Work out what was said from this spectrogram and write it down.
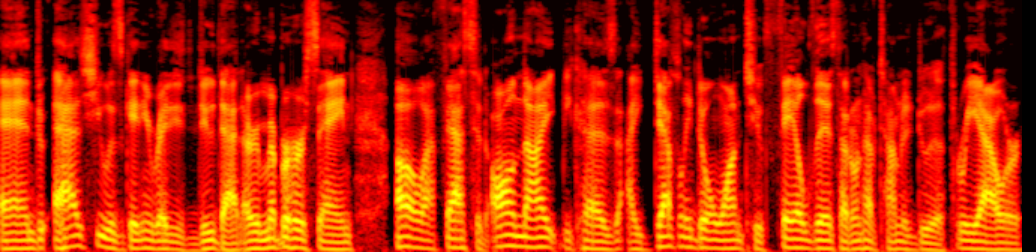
And as she was getting ready to do that, I remember her saying, Oh, I fasted all night because I definitely don't want to fail this. I don't have time to do a three hour.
